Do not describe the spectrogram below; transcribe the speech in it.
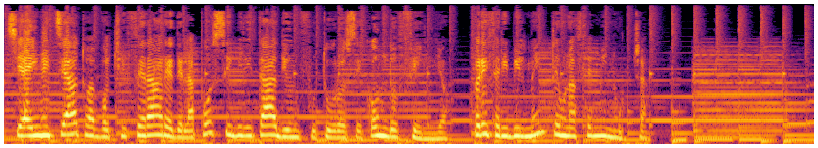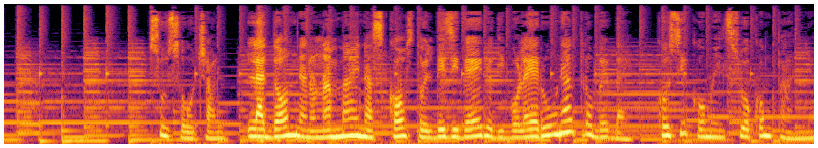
si è iniziato a vociferare della possibilità di un futuro secondo figlio, preferibilmente una femminuccia. Su social, la donna non ha mai nascosto il desiderio di voler un altro bebè così come il suo compagno.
